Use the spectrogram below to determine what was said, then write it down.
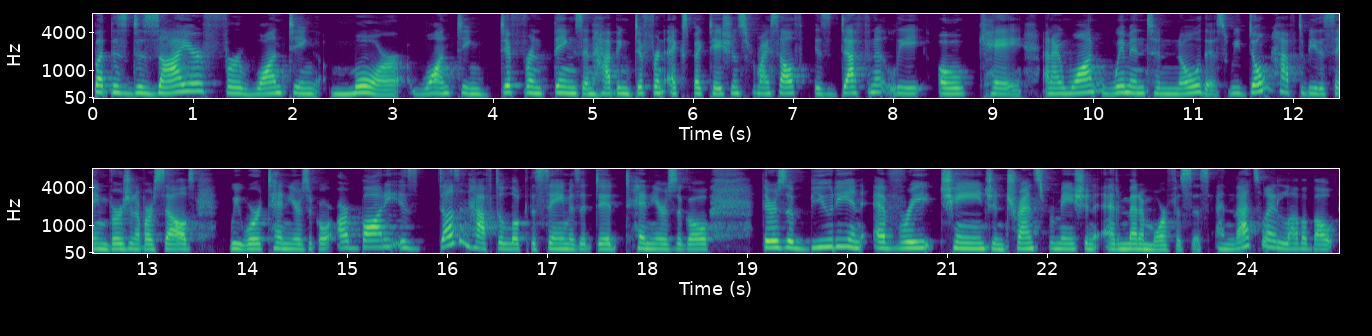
But this desire for wanting more, wanting different things, and having different expectations for myself is definitely okay. And I want women to know this. We don't have to be the same version of ourselves we were 10 years ago. Our body is doesn't have to look the same as it did 10 years ago. There's a beauty in every change and transformation and metamorphosis. And that's what I love about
